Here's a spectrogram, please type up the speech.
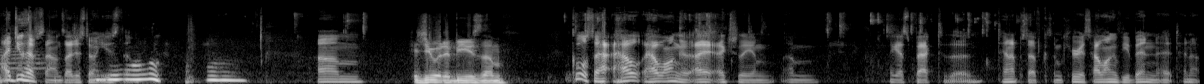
I do have sounds. I just don't use them. Um, Because you would abuse them. cool. So h- how how long? I actually am. I'm. I guess back to the 10up stuff because I'm curious. How long have you been at 10up?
